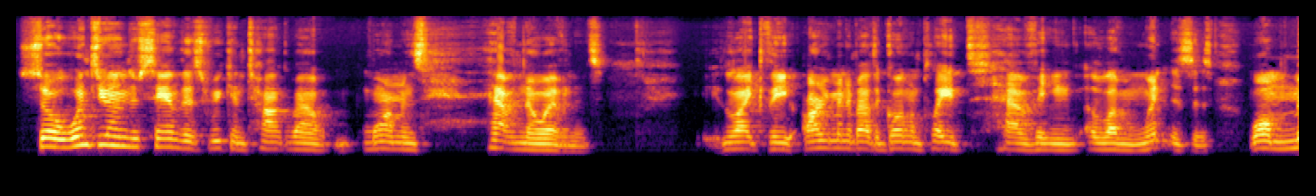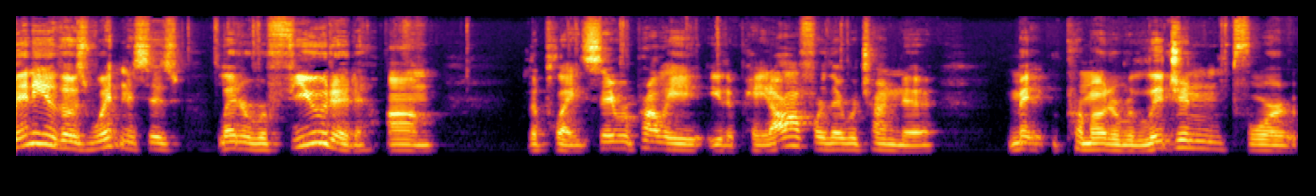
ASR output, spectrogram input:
So once you understand this, we can talk about Mormons have no evidence like the argument about the golden plates having 11 witnesses. Well, many of those witnesses later refuted um, the plates. They were probably either paid off or they were trying to promote a religion for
